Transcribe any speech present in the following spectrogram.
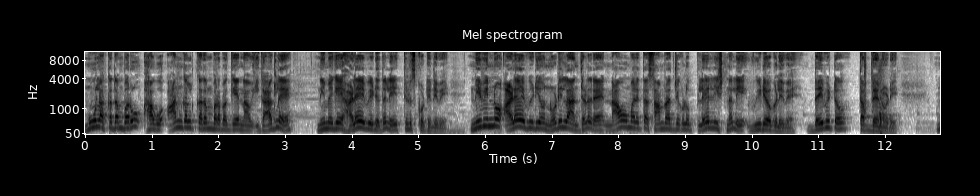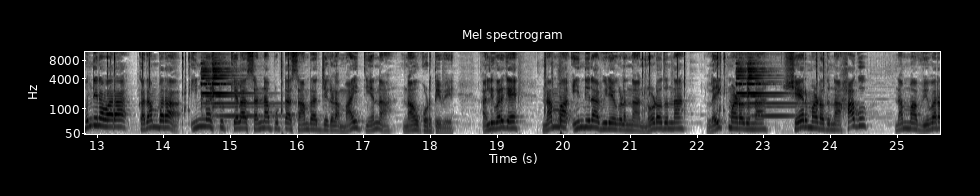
ಮೂಲ ಕದಂಬರು ಹಾಗೂ ಆನ್ಗಲ್ ಕದಂಬರ ಬಗ್ಗೆ ನಾವು ಈಗಾಗಲೇ ನಿಮಗೆ ಹಳೆಯ ವಿಡಿಯೋದಲ್ಲಿ ತಿಳಿಸ್ಕೊಟ್ಟಿದ್ದೀವಿ. ನೀವಿನ್ನೂ ಹಳೆಯ ವಿಡಿಯೋ ನೋಡಿಲ್ಲ ಅಂತ ಹೇಳಿದ್ರೆ ನಾವು ಮರೆತ ಸಾಮ್ರಾಜ್ಯಗಳು ಪ್ಲೇ ಲಿಸ್ಟ್ನಲ್ಲಿ ವಿಡಿಯೋಗಳಿವೆ. ದಯವಿಟ್ಟು ತಪ್ಪದೆ ನೋಡಿ. ಮುಂದಿನ ವಾರ ಕದಂಬರ ಇನ್ನಷ್ಟು ಕೆಲ ಸಣ್ಣ ಪುಟ್ಟ ಸಾಮ್ರಾಜ್ಯಗಳ ಮಾಹಿತಿಯನ್ನ ನಾವು ಕೊಡ್ತೀವಿ. ಅಲ್ಲಿವರೆಗೆ ನಮ್ಮ ಇಂದಿನ ವಿಡಿಯೋಗಳನ್ನು ನೋಡೋದನ್ನು, ಲೈಕ್ ಮಾಡೋದನ್ನು, ಶೇರ್ ಮಾಡೋದನ್ನು ಹಾಗೂ ನಮ್ಮ ವಿವರ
